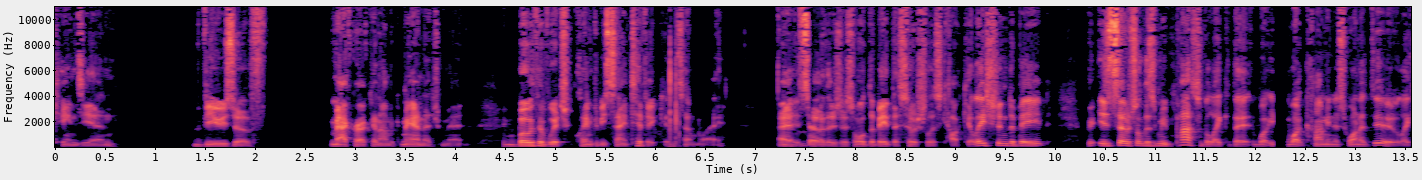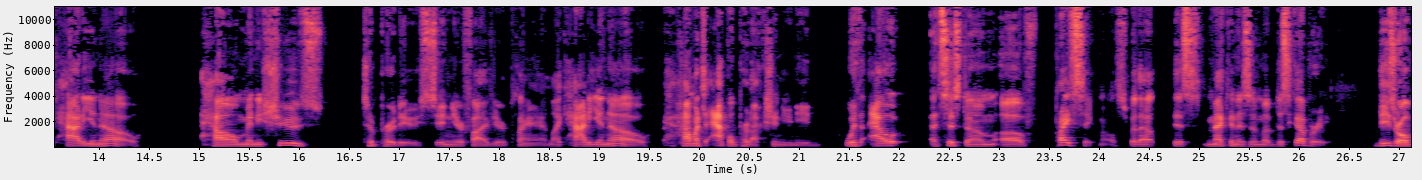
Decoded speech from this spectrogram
Keynesian views of macroeconomic management, both of which claim to be scientific in some way. Mm-hmm. Uh, so there's this whole debate, the socialist calculation debate. Is socialism even possible? Like the, what what communists want to do? Like how do you know how many shoes to produce in your five year plan? Like how do you know how much Apple production you need without a system of price signals, without this mechanism of discovery? These are all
